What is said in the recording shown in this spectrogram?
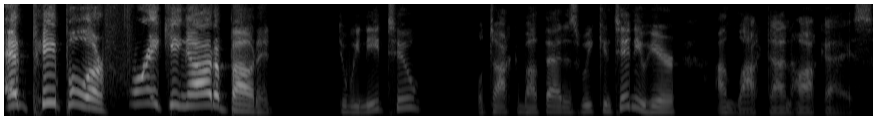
and people are freaking out about it. Do we need to? We'll talk about that as we continue here on Locked On Hawkeyes.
